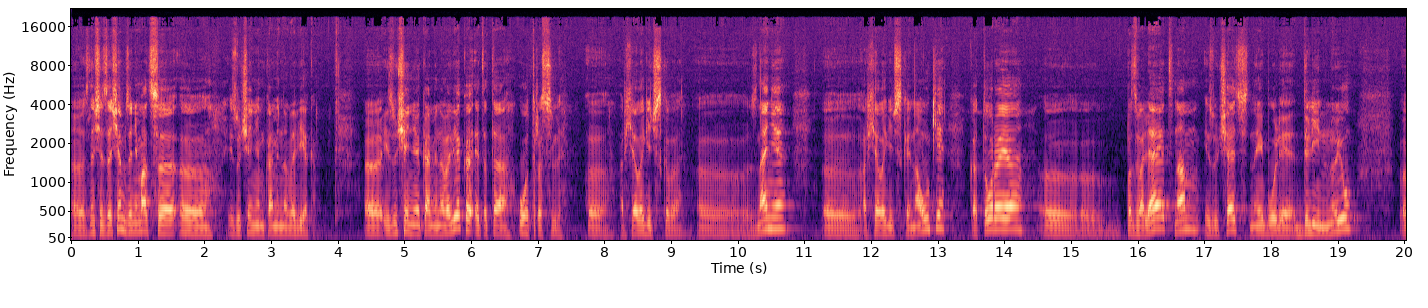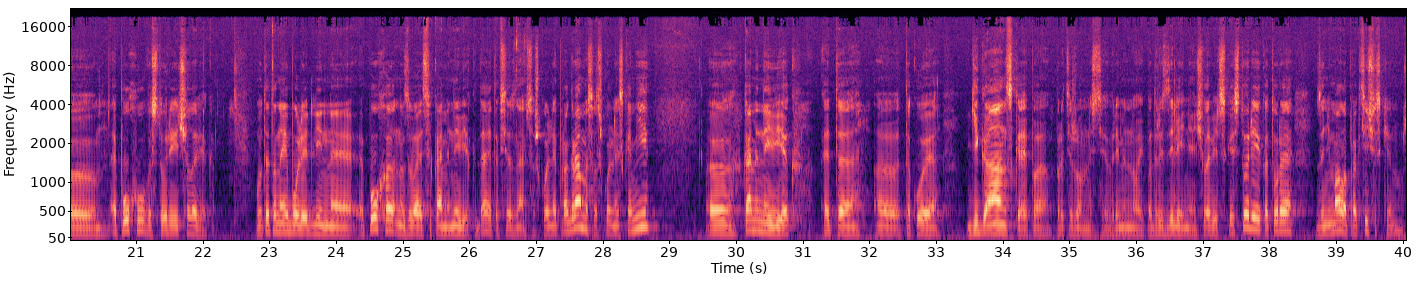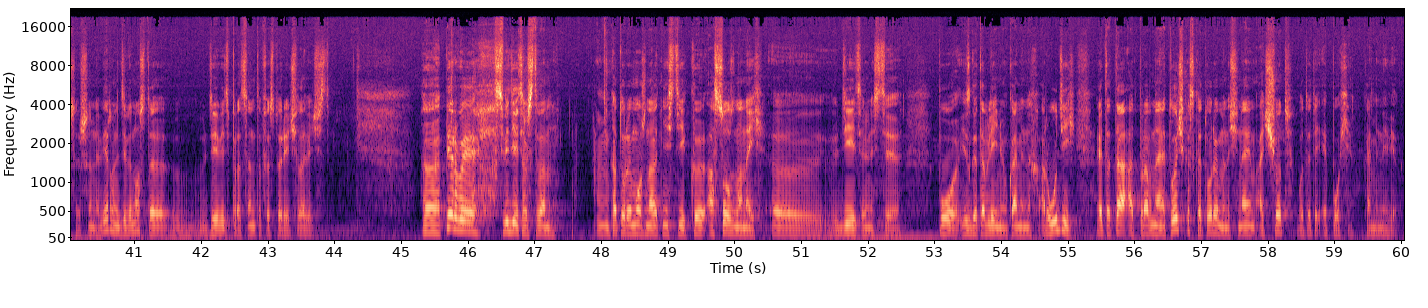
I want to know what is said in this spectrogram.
Значит, зачем заниматься изучением каменного века? Изучение каменного века – это та отрасль археологического знания, археологической науки, которая позволяет нам изучать наиболее длинную эпоху в истории человека. Вот эта наиболее длинная эпоха называется каменный век. Да, это все знают со школьной программы, со школьной скамьи. Э, каменный век – это э, такое гигантское по протяженности временной подразделение человеческой истории, которое занимало практически, ну, совершенно верно, 99% истории человечества. Э, первые свидетельства, которые можно отнести к осознанной деятельности по изготовлению каменных орудий, это та отправная точка, с которой мы начинаем отсчет вот этой эпохи, каменный век.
